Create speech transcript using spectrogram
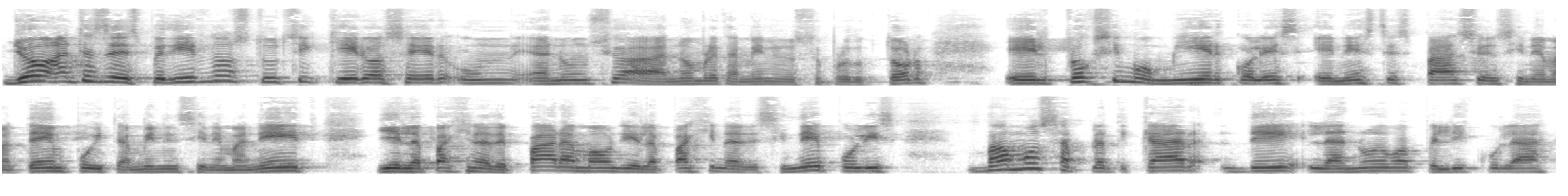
Yo antes de despedirnos, Tutsi, quiero hacer un anuncio a nombre también de nuestro productor. El próximo miércoles en este espacio en Cinematempo y también en Cinemanet y en la página de Paramount y en la página de Cinépolis, vamos a platicar de la nueva película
